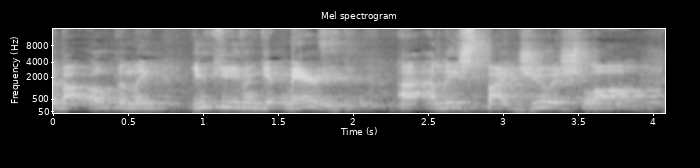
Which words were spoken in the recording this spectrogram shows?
about openly. You can even get married. Uh, at least by Jewish law,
